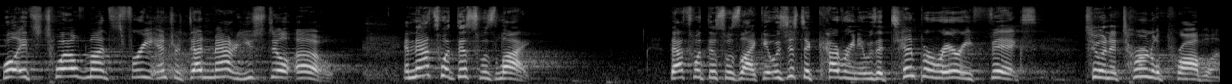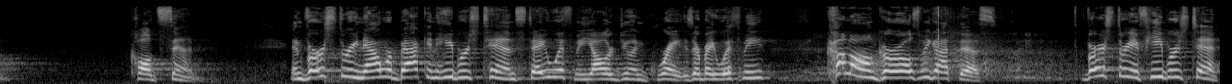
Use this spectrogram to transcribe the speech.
Well, it's 12 months free interest. Doesn't matter. You still owe. And that's what this was like. That's what this was like. It was just a covering, it was a temporary fix to an eternal problem called sin. In verse 3, now we're back in Hebrews 10. Stay with me. Y'all are doing great. Is everybody with me? Come on, girls, we got this. Verse 3 of Hebrews 10.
